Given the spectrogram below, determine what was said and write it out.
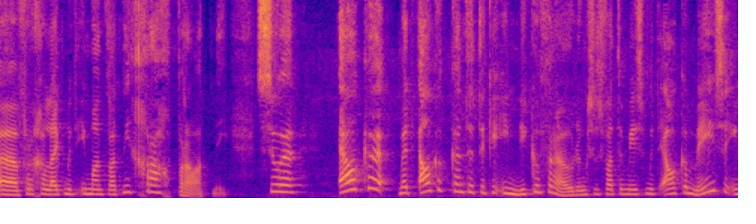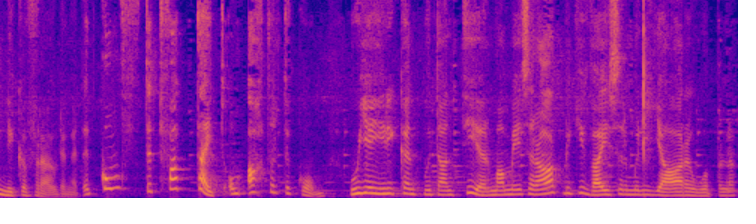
uh vergelyk met iemand wat nie graag praat nie. So elke met elke kind het ek 'n unieke verhouding soos wat 'n mens met elke mens 'n unieke verhouding het. Dit kom dit vat tyd om agter te kom hoe jy hierdie kind moet hanteer, maar mense raak bietjie wyser met die jare hopelik.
